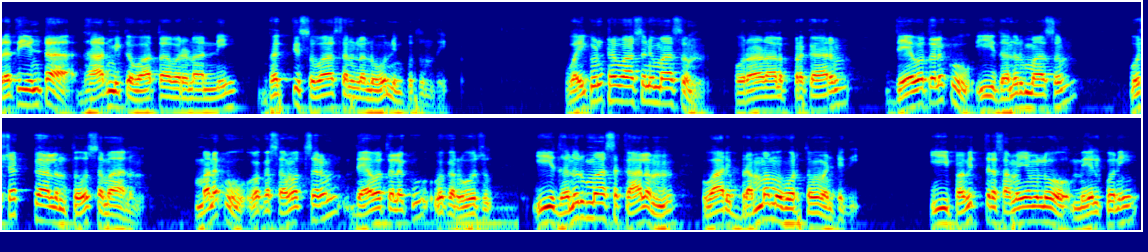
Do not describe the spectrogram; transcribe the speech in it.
ప్రతి ఇంట ధార్మిక వాతావరణాన్ని భక్తి సువాసనలను నింపుతుంది. వైకుంఠవాసుని మాసం పురాణాల ప్రకారం దేవతలకు ఈ ధనుర్మాసం ఉషక్కాలంతో సమానం. మనకు ఒక సంవత్సరం దేవతలకు ఒక రోజు. ఈ ధనుర్మాస కాలం వారి బ్రహ్మ ముహూర్తం వంటిది. ఈ పవిత్ర సమయంలో మేల్కొని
